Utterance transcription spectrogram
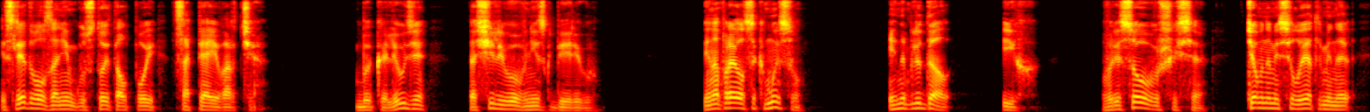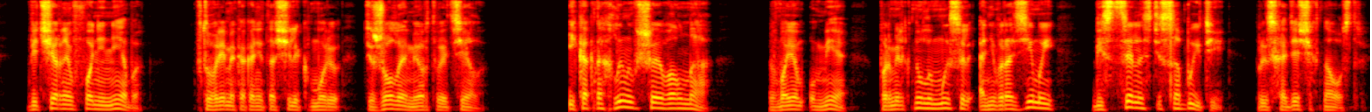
и следовал за ним густой толпой, сопя и ворча. Бык и люди тащили его вниз к берегу. Я направился к мысу и наблюдал их, вырисовывавшихся темными силуэтами на вечернем фоне неба, в то время как они тащили к морю тяжелое мертвое тело. И как нахлынувшая волна, в моем уме промелькнула мысль о невыразимой бесцельности событий, происходящих на острове.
